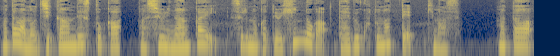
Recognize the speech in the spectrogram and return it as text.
またはあの時間ですとか、まあ、週に何回するのかという頻度がだいぶ異なってきます。また、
